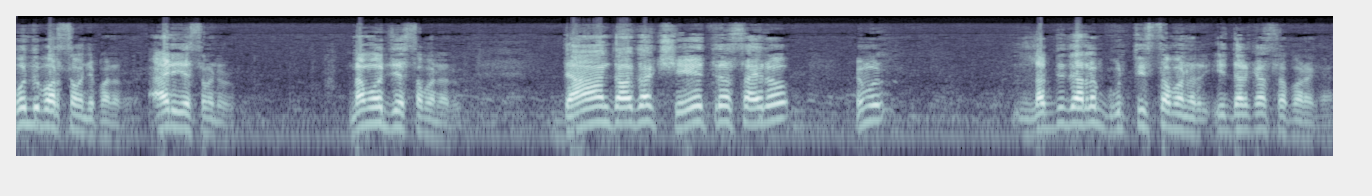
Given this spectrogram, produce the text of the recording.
పొందుపరుస్తామని చెప్పన్నారు. యాడ్ చేస్తామన్నారు. నమోదు చేస్తామన్నారు. దాని తర్వాత క్షేత్రస్థాయిలో మేము లబ్ధిదారులను గుర్తిస్తామన్నారు ఈ దరఖాస్తుల పరంగా.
